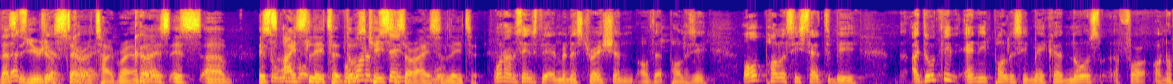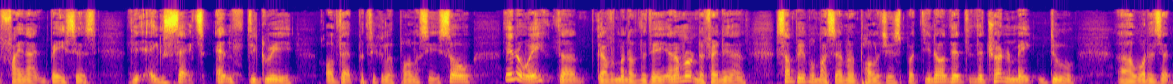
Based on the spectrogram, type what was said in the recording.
That's- the usual stereotype mean that's that, the- that, that's, that's the the gen- usual that's the generalism, yeah? stereotype, right? That's, That's- the usual yes, correct. stereotype, right? But Correct. it's So what- what- isolated. but Those cases saying- are isolated. What I'm saying is the administration of that policy. All policies have to be. I don't think any policymaker knows for on a finite basis the exact nth degree of that particular policy. So, in a way, the government of the day, and I'm not defending them. Some people must say I'm an apologist, but you know they're, they're trying to make do. Uh, what is it?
